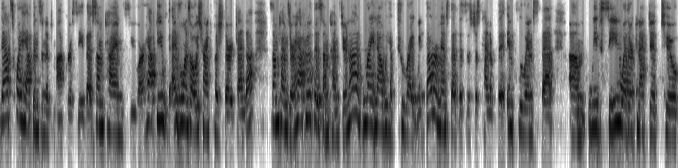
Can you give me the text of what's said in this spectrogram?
that's what happens in a democracy. That sometimes you are happy. Everyone's always trying to push their agenda. Sometimes you're happy with it. Sometimes you're not. Right now we have two right-wing governments. That this is just kind of the influence that um, we've seen, whether connected to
